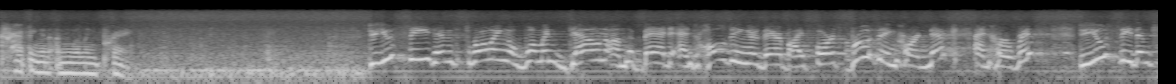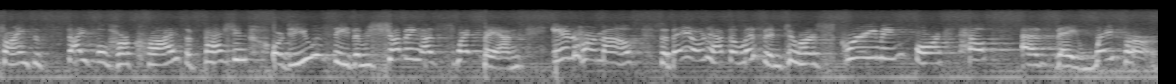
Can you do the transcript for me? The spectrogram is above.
trapping an unwilling prey? Do you see them throwing a woman down on the bed and holding her there by force, bruising her neck and her wrists? Do you see them trying to stifle her cries of passion? Or do you see them shoving a sweatband in her mouth so they don't have to listen to her screaming for help as they rape her?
